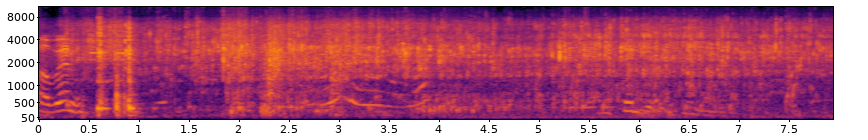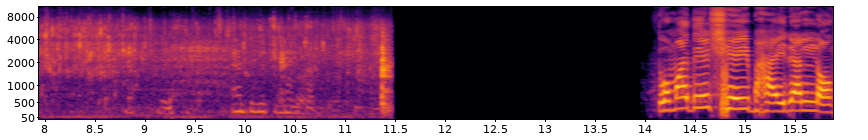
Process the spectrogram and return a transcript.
হবে না And to be tomorrow. তোমাদের সেই ভাইরাল লং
